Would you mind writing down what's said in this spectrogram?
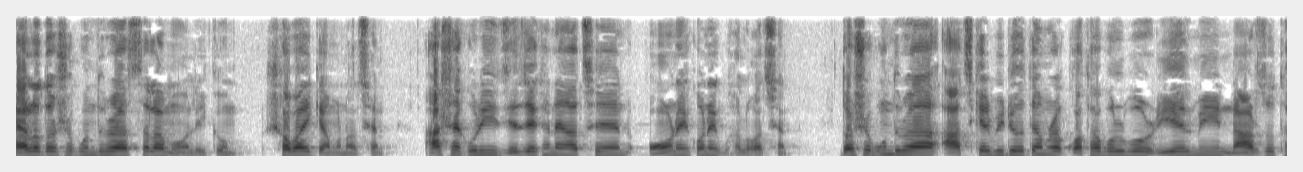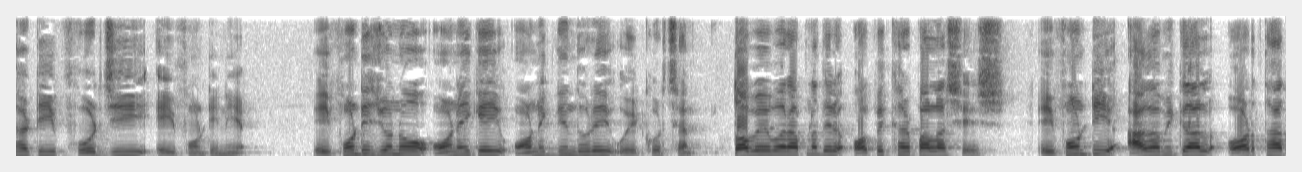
হ্যালো দর্শক বন্ধুরা, আসসালামু আলাইকুম। সবাই কেমন আছেন? আশা করি যে যেখানে আছেন অনেক অনেক ভালো আছেন। দর্শক বন্ধুরা, আজকের ভিডিওতে আমরা কথা বলব Realme Narzo thirty four G এই ফোনটি নিয়ে। এই ফোনটির জন্য অনেকেই অনেক দিন ধরেই ওয়েট করছেন। তবে এবার আপনাদের অপেক্ষার পালা শেষ। এই ফোনটি আগামীকাল, অর্থাৎ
